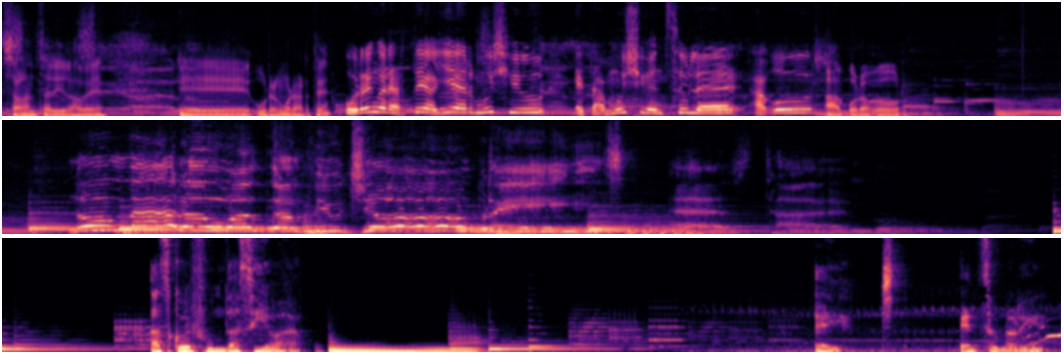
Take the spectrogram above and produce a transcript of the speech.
Zalantzari gabe, e, urrengor arte? Urrengor arte, oier, musu, eta musu entzule, agur. Agur, agur. No matter what the future brings as time goes by. Azkoe fundazioa. Ei, txt, entzun hori.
